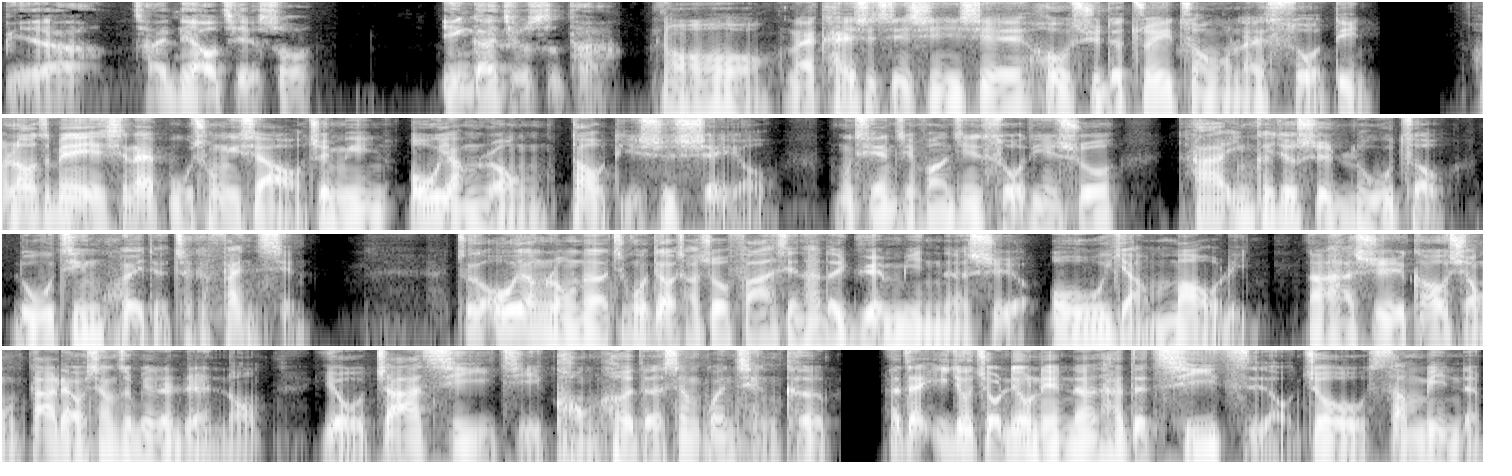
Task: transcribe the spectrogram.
别啊，才了解说应该就是他哦。来开始进行一些后续的追踪，我来锁定。那我这边也先来补充一下哦，这名欧阳荣到底是谁哦？目前警方已经锁定说他应该就是掳走卢金惠的这个范闲。这个欧阳荣呢，经过调查之后发现他的原名呢是欧阳茂林。那他是高雄大寮乡这边的人哦，有诈欺以及恐吓的相关前科。那在一九九六年呢，他的妻子哦就丧命了。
